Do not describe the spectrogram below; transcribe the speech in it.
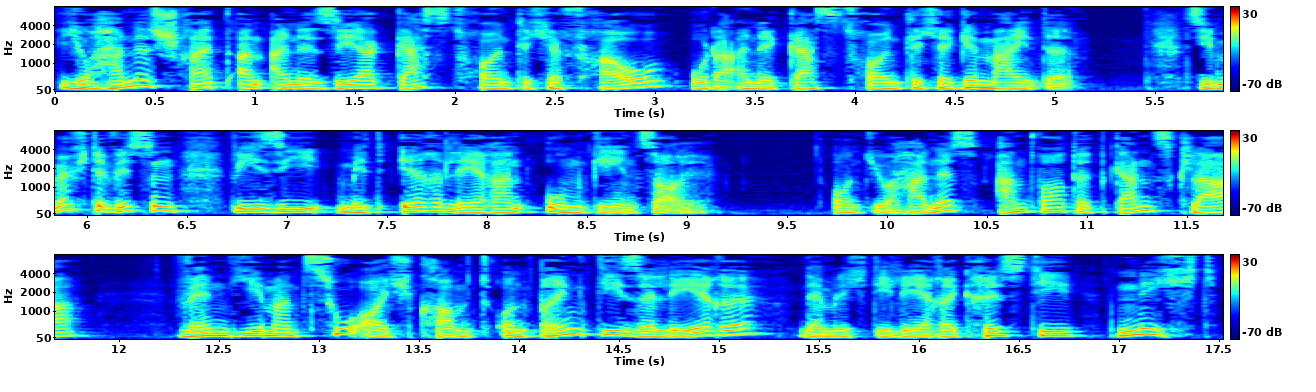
Johannes schreibt an eine sehr gastfreundliche Frau oder eine gastfreundliche Gemeinde. Sie möchte wissen, wie sie mit Irrlehrern umgehen soll. Und Johannes antwortet ganz klar, wenn jemand zu euch kommt und bringt diese Lehre, nämlich die Lehre Christi, nicht,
